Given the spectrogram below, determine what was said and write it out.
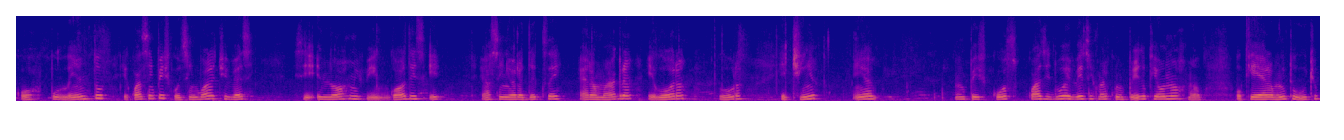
corpulento e quase sem pescoço, embora tivesse enormes bigodes e a senhora Duxley era magra e loura, loura e tinha, tinha um pescoço quase duas vezes mais comprido que o normal, o que era muito útil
